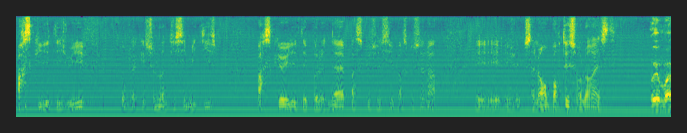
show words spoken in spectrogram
parce qu'il était juif, donc la question de l'antisémitisme, parce qu'il était polonais, parce que ceci, parce que cela. Et, ça l'a emporté sur le reste. Oui, moi,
